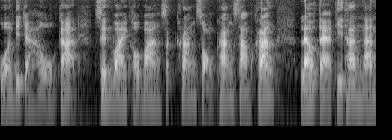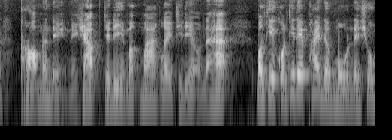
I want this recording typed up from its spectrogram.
ควรที่จะหาโอกาสเส้นไหว้เขาบ้างสักครั้ง 2 ครั้ง 3 ครั้ง แล้วแต่ที่ท่านนั้นพร้อมนั่นเองนะครับจะดีมากๆเลยทีเดียวนะฮะ บางทีคนที่ได้ไพ่เดอะมูนในช่วง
